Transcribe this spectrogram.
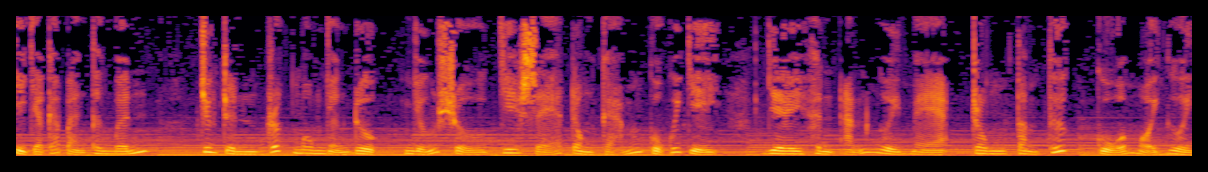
Chị vị và các bạn thân mến, chương trình rất mong nhận được những sự chia sẻ đồng cảm của quý vị về hình ảnh người mẹ trong tâm thức của mỗi người.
